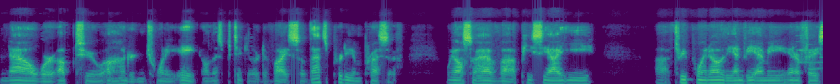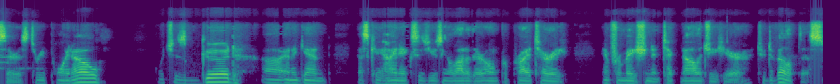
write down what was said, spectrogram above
now we're up to 128 on this particular device. So that's pretty impressive. We also have uh, PCIe uh, 3.0, the NVMe interface there is 3.0 which is good. Uh, and again, SK Hynix is using a lot of their own proprietary information and technology here to develop this.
